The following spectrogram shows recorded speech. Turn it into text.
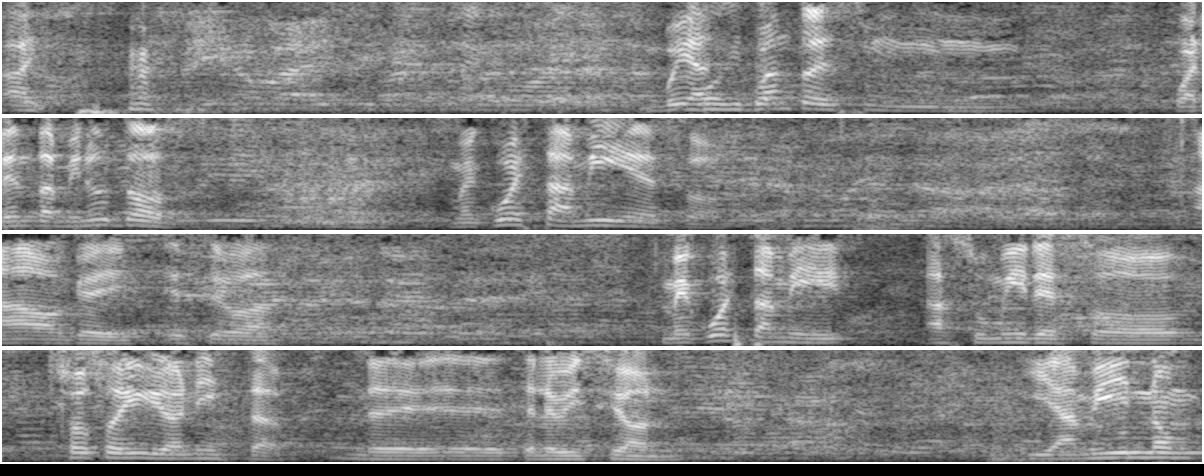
Ay. Voy a. ¿Cuánto es un 40 minutos? Me cuesta a mí eso. Ah, ok, ese va. Me cuesta a mí asumir eso. Yo soy guionista de, de televisión. Y a mí no... Me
